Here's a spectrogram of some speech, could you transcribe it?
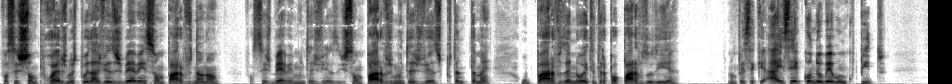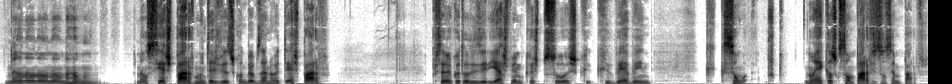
vocês são porreiros, mas depois às vezes bebem e são parvos, não, não. Vocês bebem muitas vezes e são parvos muitas vezes, portanto também o parvo da noite entra para o parvo do dia. Não pensa que, ah, isso é quando eu bebo um copito. Não, não, não, não, não. Não, se és parvo muitas vezes quando bebes à noite, és parvo. Percebem o que eu estou a dizer? E acho mesmo que as pessoas que, que bebem, que, que são. Não é aqueles que são parvos e são sempre parvos.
